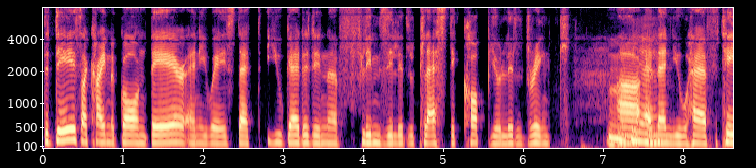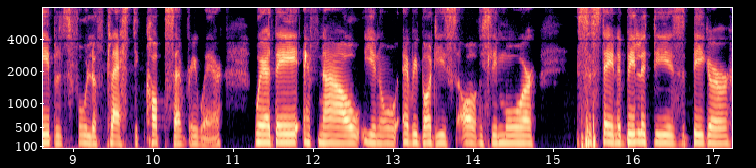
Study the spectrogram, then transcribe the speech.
The days are kind of gone there, anyways. That you get it in a flimsy little plastic cup, your little drink, uh, Yeah. and then you have tables full of plastic cups everywhere where they have now you know everybody's obviously more sustainability is bigger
